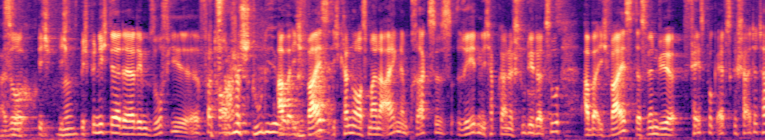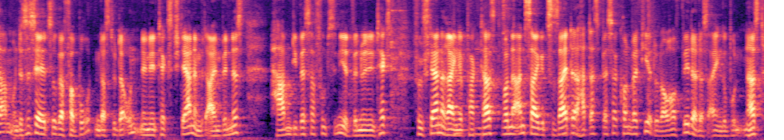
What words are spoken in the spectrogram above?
Also ich, ich, ne? ich bin nicht der, der dem so viel äh, Vertrauen eine Studie aber ich weiß, ich kann nur aus meiner eigenen Praxis reden, ich habe keine Studie dazu, aber ich weiß, dass wenn wir Facebook-Ads geschaltet haben, und das ist ja jetzt sogar verboten, dass du da unten in den Text Sterne mit einbindest, haben die besser funktioniert. Wenn du in den Text fünf Sterne reingepackt hast, von der Anzeige zur Seite, hat das besser konvertiert oder auch auf Bilder das eingebunden hast.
